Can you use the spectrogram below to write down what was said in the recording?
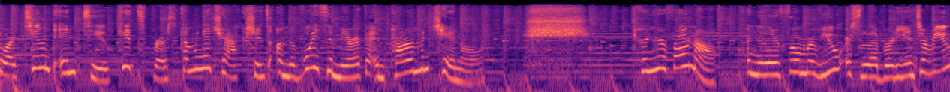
You are tuned into Kids First Coming Attractions on the Voice America Empowerment Channel. Shh! Turn your phone off. Another film review or celebrity interview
